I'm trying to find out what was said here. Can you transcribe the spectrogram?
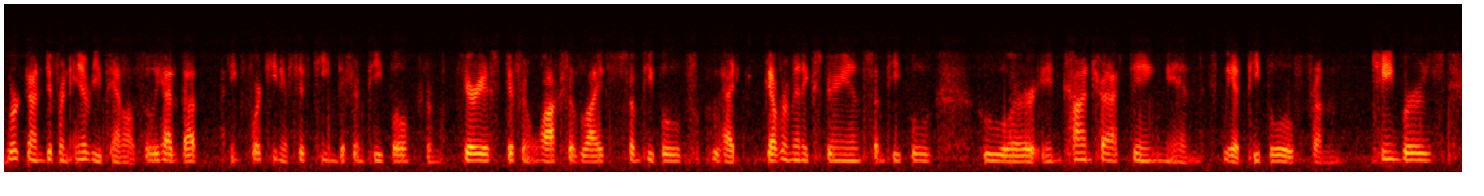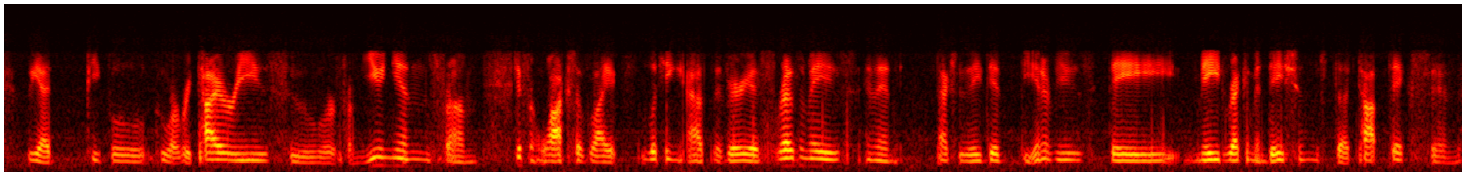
worked on different interview panels. So we had about I think 14 or 15 different people from various different walks of life. Some people who had government experience, some people who were in contracting, and we had people from chambers. We had people who are retirees, who were from unions, from different walks of life, looking at the various resumes, and then actually they did the interviews. They made recommendations, the top picks and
